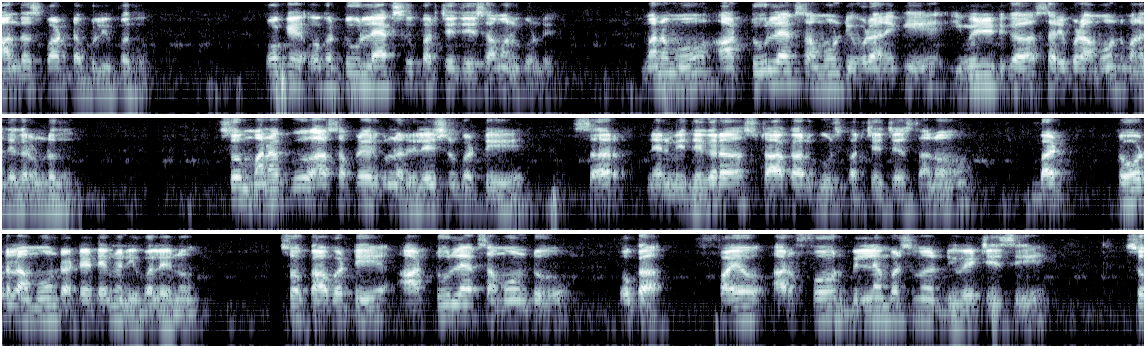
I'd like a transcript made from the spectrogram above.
ఆన్ ద స్పాట్ డబ్బులు ఇవ్వదు ఓకే ఒక టూ ల్యాక్స్ పర్చేజ్ చేసామనుకోండి మనము ఆ టూ ల్యాక్స్ అమౌంట్ ఇవ్వడానికి ఇమీడియట్గా సరిపడే అమౌంట్ మన దగ్గర ఉండదు సో మనకు ఆ సప్లయర్కి ఉన్న రిలేషన్ బట్టి సార్ నేను మీ దగ్గర స్టాక్ ఆర్ గూడ్స్ పర్చేజ్ చేస్తాను but total amount at a time నేను ఇవ్వలేను సో కాబట్టి ఆ టూ ల్యాక్స్ అమౌంట్ ఒక five or four bill numbers మీద డివైడ్ చేసి సో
